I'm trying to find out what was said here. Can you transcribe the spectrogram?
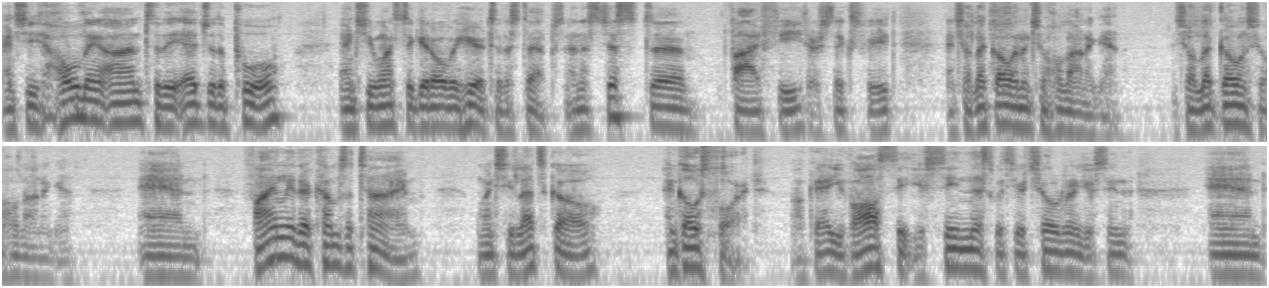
And she's holding on to the edge of the pool, and she wants to get over here to the steps. And it's just uh, five feet or six feet, and she'll let go and then she'll hold on again. And she'll let go and she'll hold on again. And finally, there comes a time when she lets go and goes for it. Okay, you've all seen you've seen this with your children. You've seen, and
